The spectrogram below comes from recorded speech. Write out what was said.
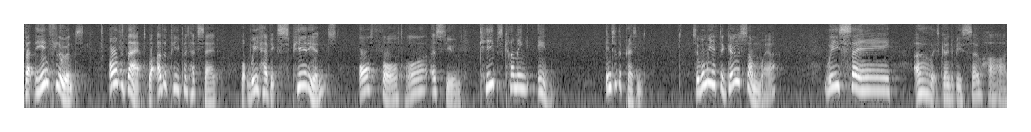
But the influence of that, what other people have said, what we have experienced or thought or assumed, keeps coming in, into the present. So when we have to go somewhere, we say, oh, it's going to be so hard.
